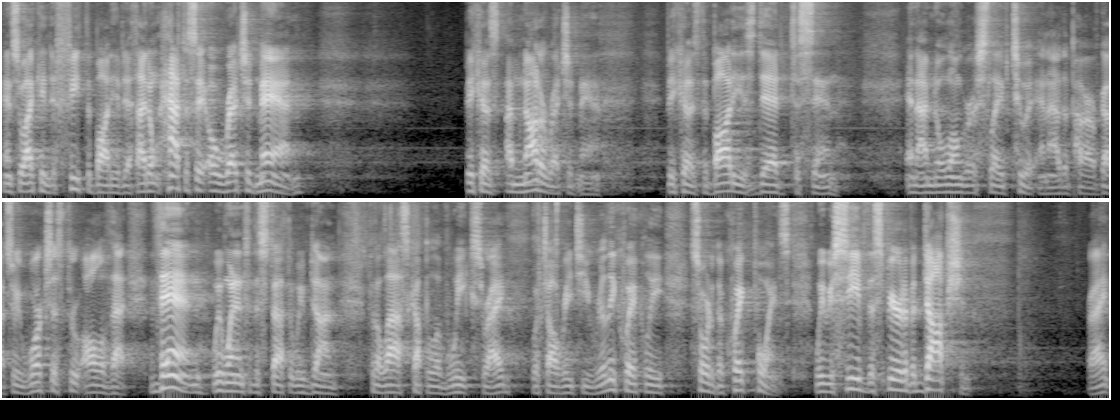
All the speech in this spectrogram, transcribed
And so I can defeat the body of death. I don't have to say, oh, wretched man, because I'm not a wretched man, because the body is dead to sin and I'm no longer a slave to it, and I have the power of God. So he works us through all of that. Then we went into the stuff that we've done for the last couple of weeks, right? Which I'll read to you really quickly, sort of the quick points. We received the spirit of adoption, right?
